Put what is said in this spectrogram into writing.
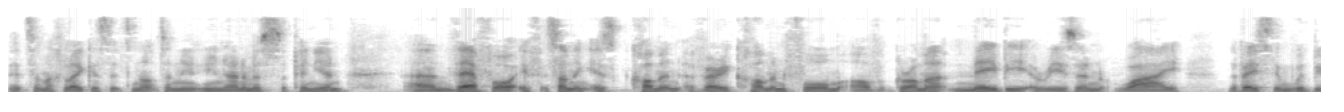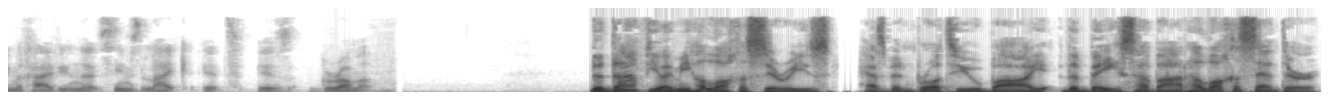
It's a machlekes. It's not a unanimous opinion. And therefore, if something is common, a very common form of groma, may be a reason why the Beis Din would be machayev, even though it seems like it is groma. The Daf Yomi Halacha series has been brought to you by the Beis Havad Halacha Center.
